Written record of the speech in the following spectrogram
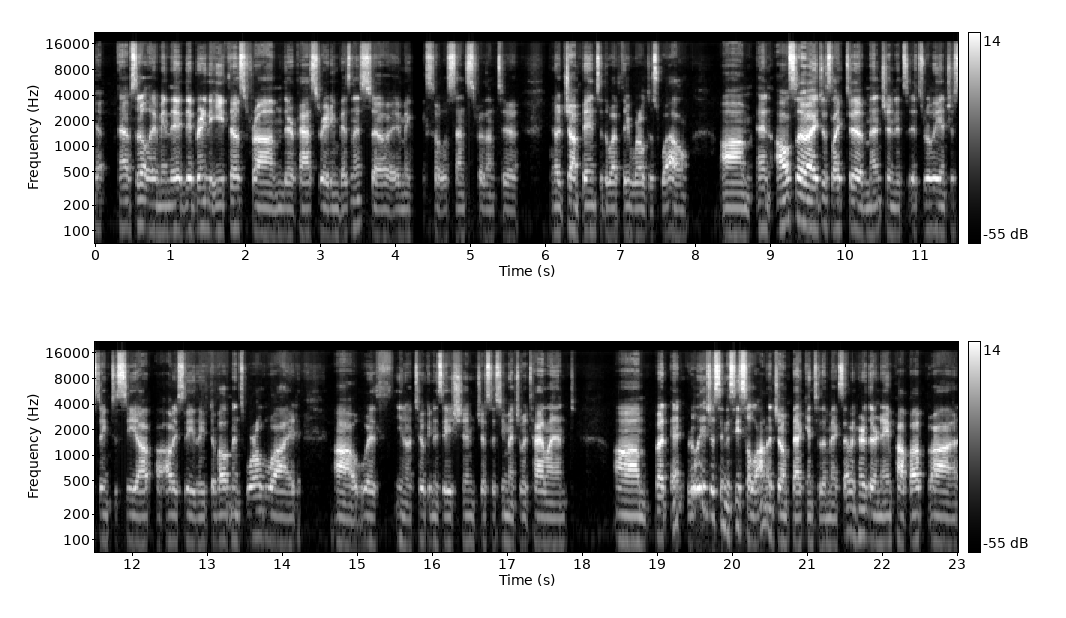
Yep, absolutely. I mean, they, they bring the ethos from their past rating business, so it makes total sense for them to you know jump into the Web3 world as well. Um, and also, I just like to mention it's it's really interesting to see uh, obviously the developments worldwide uh, with you know tokenization, just as you mentioned with Thailand. Um, but really interesting to see Solana jump back into the mix. I haven't heard their name pop up uh,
